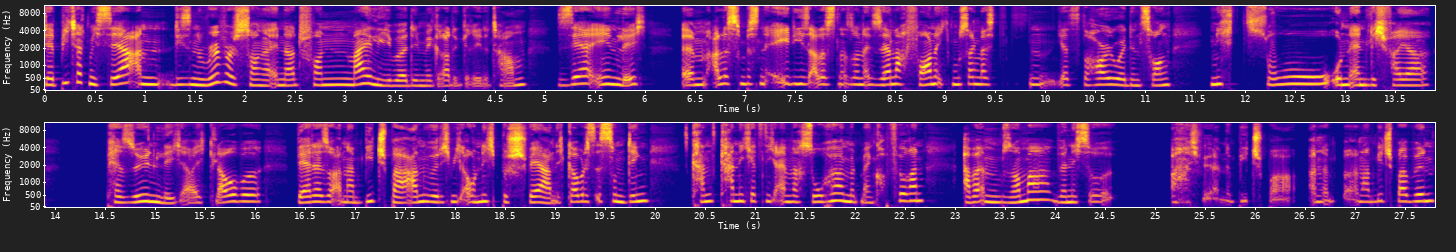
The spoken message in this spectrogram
Der Beat hat mich sehr an diesen River-Song erinnert von Miley, über den wir gerade geredet haben. Sehr ähnlich. Ähm, alles so ein bisschen 80s, alles so sehr nach vorne. Ich muss sagen, dass ich diesen, jetzt The Hard Way, den Song, nicht so unendlich feier persönlich. Aber ich glaube, wäre der so an einer Beachbar an, würde ich mich auch nicht beschweren. Ich glaube, das ist so ein Ding, das kann, kann ich jetzt nicht einfach so hören mit meinen Kopfhörern. Aber im Sommer, wenn ich so, ach, ich will an einer Beachbar, an einer, an einer Beachbar bin,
